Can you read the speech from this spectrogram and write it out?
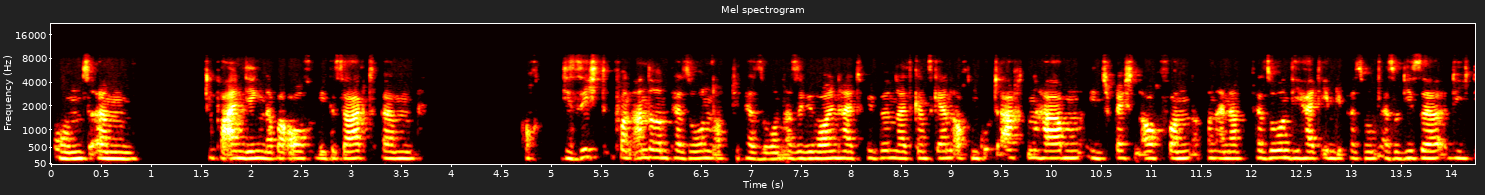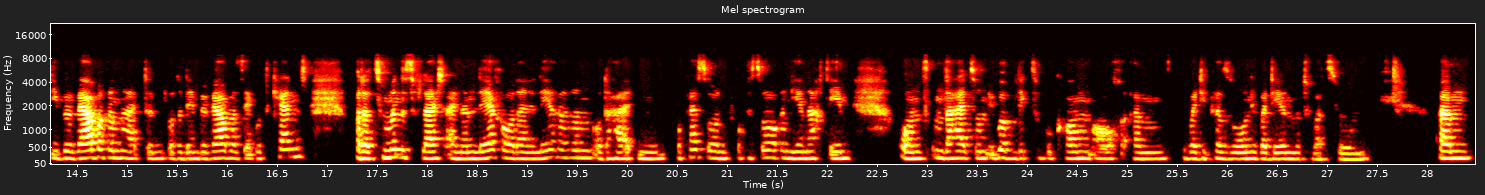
und ähm, vor allen Dingen aber auch, wie gesagt, ähm, die Sicht von anderen Personen auf die Person. Also wir wollen halt, wir würden halt ganz gerne auch ein Gutachten haben, entsprechend auch von, von einer Person, die halt eben die Person, also diese, die, die Bewerberin halt oder den Bewerber sehr gut kennt oder zumindest vielleicht einen Lehrer oder eine Lehrerin oder halt einen Professor und Professorin, je nachdem. Und um da halt so einen Überblick zu bekommen, auch ähm, über die Person, über deren Motivation. Ähm,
